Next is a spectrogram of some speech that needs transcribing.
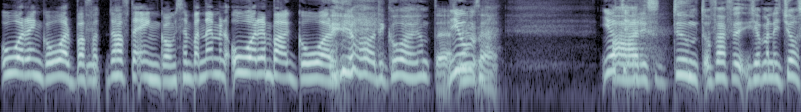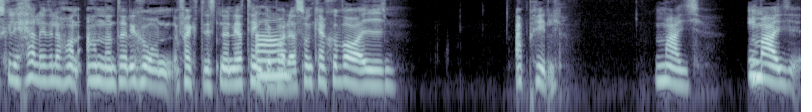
Åren går bara för att du har haft det en gång, sen bara nej men åren bara går. ja det går inte. Jo, Det är så här, Jag ah, det är så dumt. Och varför, jag, menar, jag skulle hellre vilja ha en annan tradition faktiskt nu när jag tänker Ja. på det. Som kanske var i april, maj. In- Maj,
